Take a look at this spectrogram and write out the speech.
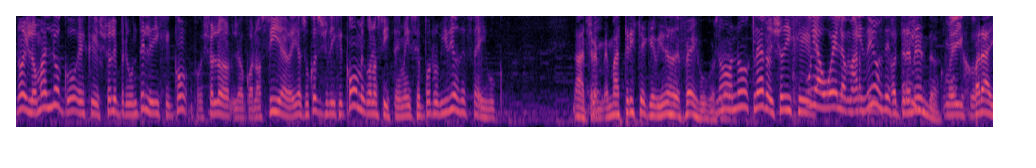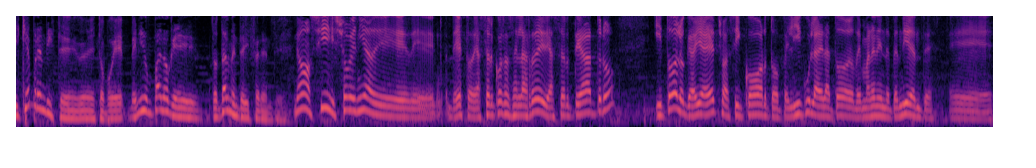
No, y lo más loco es que yo le pregunté, le dije, ¿cómo? Porque yo lo, lo conocía, veía sus cosas, y yo le dije, ¿cómo me conociste? Y me dice, por videos de Facebook. Ah, es más triste que videos de Facebook. O sea. No, no, claro, y yo dije. Muy abuelo, "Por Martín". Videos de Oh, Facebook, tremendo. Me dijo. Pará, ¿y qué aprendiste de esto? Porque venía de un palo que totalmente diferente. No, sí, yo venía de, de- de esto, de hacer cosas en las redes, de hacer teatro, y todo lo que había hecho, así corto, película, era todo de manera independiente. Eh,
